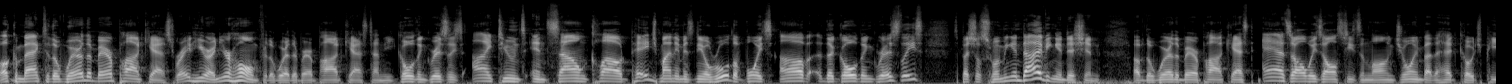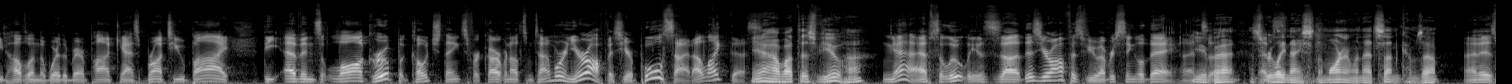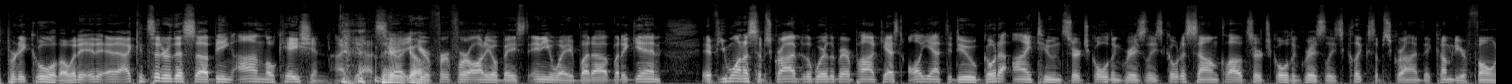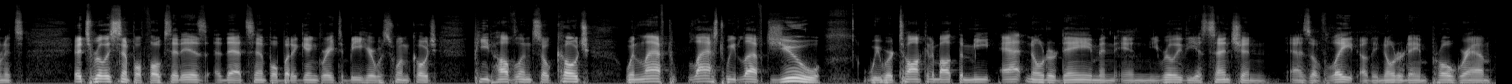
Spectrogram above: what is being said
Welcome back to the Where the Bear podcast, right here on your home for the Where the Bear podcast on the Golden Grizzlies iTunes and SoundCloud page. My name is Neil Ruhl, the voice of the Golden Grizzlies, special swimming and diving edition of the Where the Bear podcast, as always, all season long, joined by the head coach Pete Hovland. The Where the Bear podcast brought to you by the Evans Law Group. But, coach, thanks for carving out some time. We're in your office here, poolside. I like this. Yeah, how about this view, huh? Yeah, absolutely. This is uh, this is your office view every single day. That's, you bet. It's uh, really nice in the morning when that sun comes up. That is pretty cool, though. It, it, I consider this uh, being on location, I guess. there you uh, go. Here for, for audio based anyway. But uh, but again, if you want to subscribe to the Where the Bear podcast, all you have to do go to iTunes, search Golden Grizzlies, go to SoundCloud, search Golden Grizzlies, click subscribe. They come to your phone. It's it's really simple, folks. It is that simple. But again, great to be here with swim coach Pete Hovland. So, coach, when last last we left you, we were talking about the meet at Notre Dame and, and really the ascension as of late of the Notre Dame program.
